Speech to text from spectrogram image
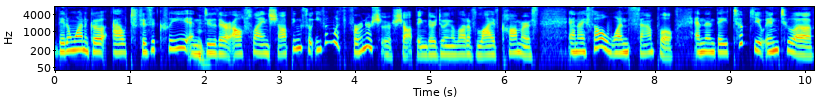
they don't want to go out physically and do their offline shopping. So even with furniture shopping, they're doing a lot of live commerce. And I saw one sample and then they took you into a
